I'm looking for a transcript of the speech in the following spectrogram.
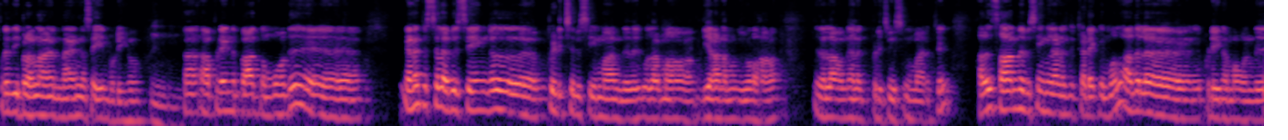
பிரதிபலனா நான் என்ன செய்ய முடியும் அப்படின்னு பார்க்கும்போது எனக்கு சில விஷயங்கள் பிடிச்ச விஷயமா இருந்தது. உதாரணமாக தியானம் யோகா இதெல்லாம் வந்து எனக்கு பிடிச்ச விஷயமா இருக்குது அது சார்ந்த விஷயங்கள் எனக்கு கிடைக்கும் போது அதில் எப்படி நம்ம வந்து.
